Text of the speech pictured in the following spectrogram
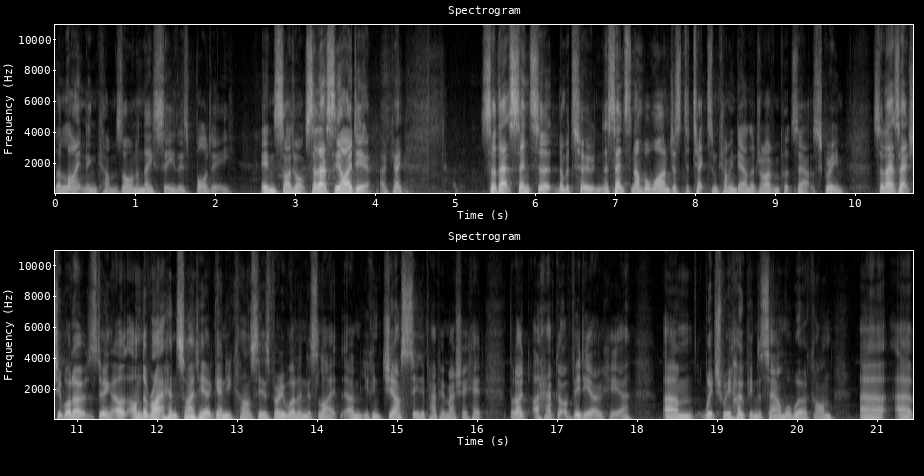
the lightning comes on and they see this body inside the box. So that's the idea, okay? So that's sensor number two. And the sensor number one just detects them coming down the drive and puts out a scream. So that's actually what I was doing. On the right-hand side here, again, you can't see this very well in this light. Um, you can just see the papier-mâché head. But I, I, have got a video here, um, which we're hoping the sound will work on. Uh, uh,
